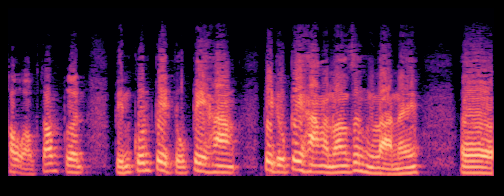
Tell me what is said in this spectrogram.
เข้าออกจ้อมเกินเป็นก้นเป้ตัวเป้หางเป้ตัวเป้หางอันวางซึ่งถึงหลานในเอ่อ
